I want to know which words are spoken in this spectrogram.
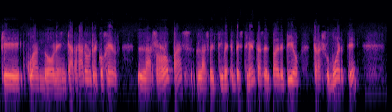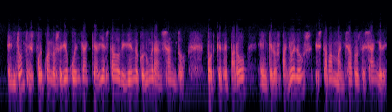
que cuando le encargaron recoger las ropas, las vestimentas del Padre Pío tras su muerte, entonces fue cuando se dio cuenta que había estado viviendo con un gran santo, porque reparó en que los pañuelos estaban manchados de sangre,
